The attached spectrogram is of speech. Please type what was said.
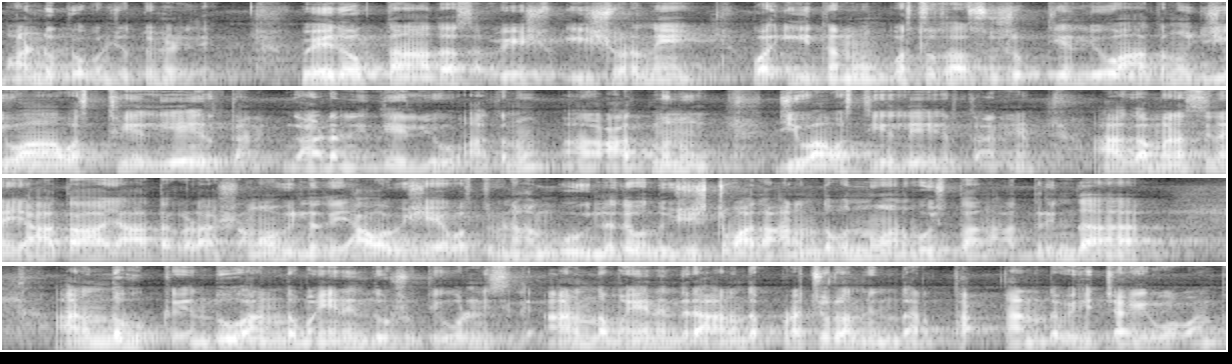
ಮಾಂಡುಕ್ಯ ಉಪನಿಷತ್ತು ಹೇಳಿದೆ. ವೇದೋಕ್ತನಾದ ಸರ್ವೇಶ್ ಈಶ್ವರನೇ, ವ ಈತನು ವಸ್ತುತಃ ಸುಷುಪ್ತಿಯಲ್ಲಿಯೂ ಆತನು ಜೀವಾವಸ್ಥೆಯಲ್ಲಿಯೇ ಇರ್ತಾನೆ. ಗಾಢನಿದ್ದೆಯಲ್ಲಿಯೂ ಆತನು ಆತ್ಮನು ಜೀವಾವಸ್ಥೆಯಲ್ಲೇ ಇರ್ತಾನೆ. ಆಗ ಮನಸ್ಸಿನ ಯಾತಾಯಾತಗಳ ಶ್ರಮವಿಲ್ಲದೆ, ಯಾವ ವಿಷಯ ವಸ್ತುವಿನ ಹಂಗೂ ಇಲ್ಲದೆ ಒಂದು ವಿಶಿಷ್ಟವಾದ ಆನಂದವನ್ನು ಅನುಭವಿಸ್ತಾನೆ. ಆದ್ದರಿಂದ ಆನಂದಭುಕ್ ಎಂದು ಆನಂದಮಯನೆಂದು ಶ್ರುತಿಯು ವರ್ಣಿಸಿದೆ. ಆನಂದಮಯನೆಂದರೆ ಆನಂದ ಪ್ರಚುರನೆಂದ ಅರ್ಥ. ಆನಂದವೇ ಹೆಚ್ಚಾಗಿರುವವ ಅಂತ.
